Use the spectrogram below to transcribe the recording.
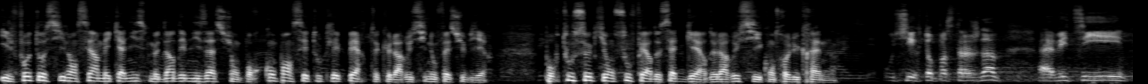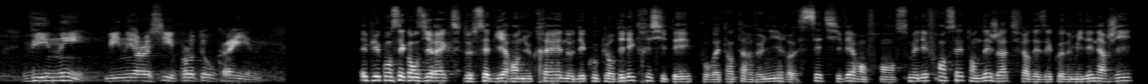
Il faut aussi lancer un mécanisme d'indemnisation pour compenser toutes les pertes que la Russie nous fait subir, pour tous ceux qui ont souffert de cette guerre de la Russie contre l'Ukraine. Et puis, conséquence directe de cette guerre en Ukraine, des coupures d'électricité pourraient intervenir cet hiver en France. Mais les Français tentent déjà de faire des économies d'énergie.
